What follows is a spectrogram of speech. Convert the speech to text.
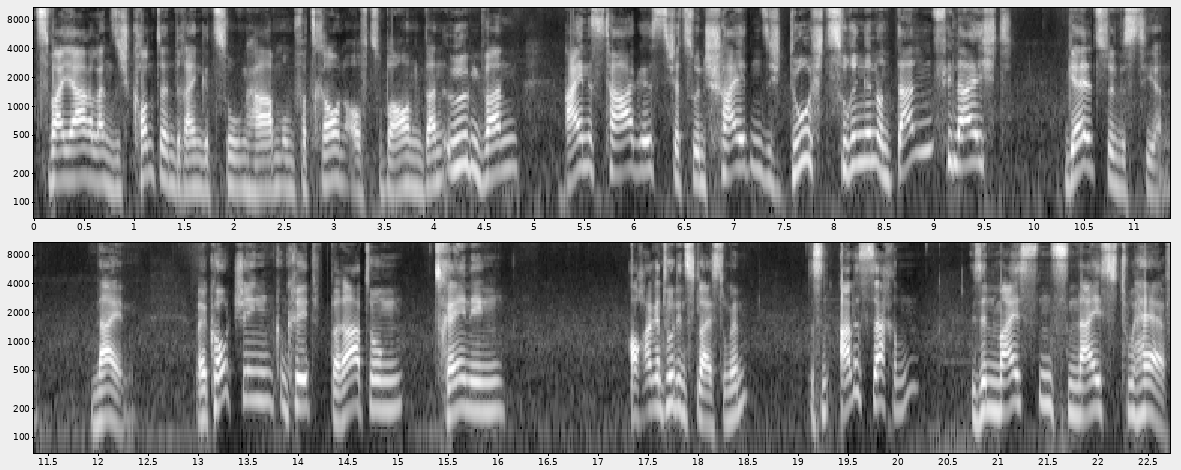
zwei Jahre lang sich Content reingezogen haben, um Vertrauen aufzubauen und dann irgendwann eines Tages sich dazu entscheiden, sich durchzuringen und dann vielleicht Geld zu investieren? Nein. Bei Coaching, konkret Beratung, Training, auch Agenturdienstleistungen, das sind alles Sachen, die sind meistens nice to have.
